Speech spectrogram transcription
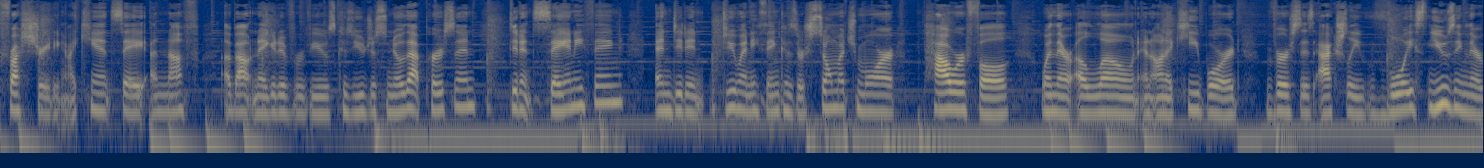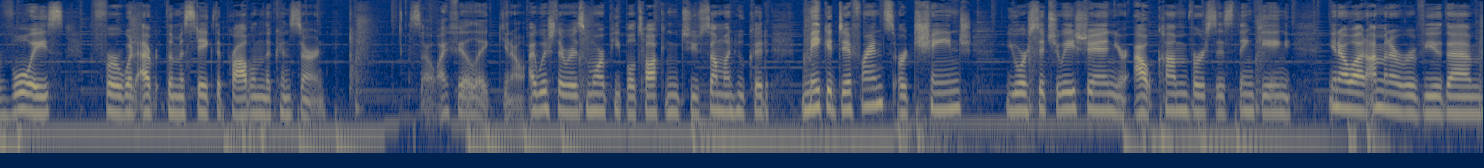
frustrating. I can't say enough about negative reviews because you just know that person didn't say anything and didn't do anything because they're so much more powerful when they're alone and on a keyboard versus actually voice using their voice for whatever the mistake, the problem, the concern. So I feel like, you know, I wish there was more people talking to someone who could make a difference or change your situation, your outcome versus thinking, you know what, I'm going to review them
